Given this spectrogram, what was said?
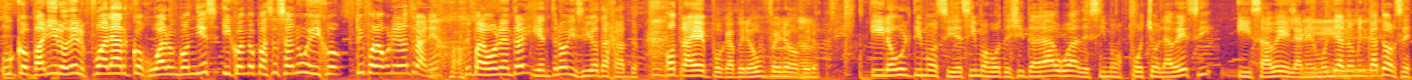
un compañero de él fue al arco, jugaron con 10 y cuando pasó esa nube dijo, estoy para volver a entrar, ¿eh? Estoy para volver a entrar y entró y siguió atajando. Otra época, pero un fenómeno. Y lo último, si decimos botellita de agua, decimos Pocho Lavesi y Isabela en el. Mundial 2014.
